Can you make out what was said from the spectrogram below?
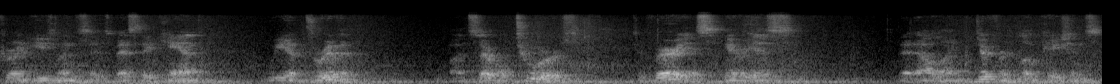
current easements as best they can. We have driven several tours to various areas that outline different locations.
